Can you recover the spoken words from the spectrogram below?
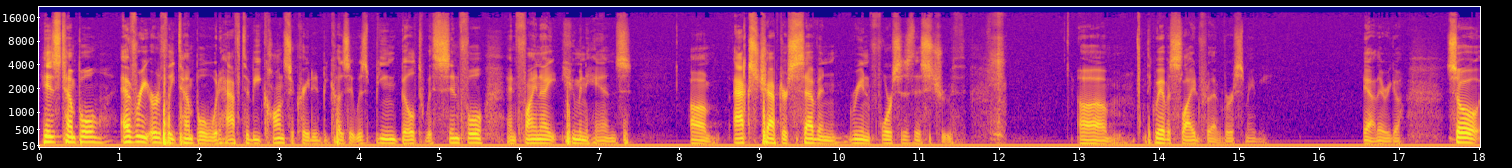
his temple, every earthly temple, would have to be consecrated because it was being built with sinful and finite human hands. Um, Acts chapter 7 reinforces this truth. Um, I think we have a slide for that verse, maybe. Yeah, there we go. So,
